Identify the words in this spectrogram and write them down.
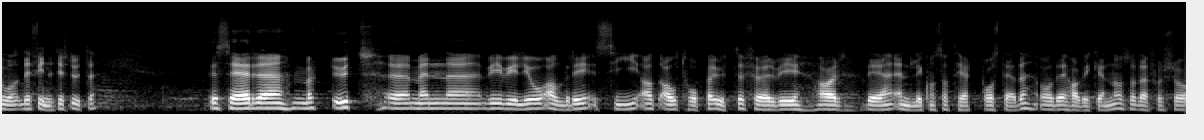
nå definitivt ute? Det ser uh, mørkt ut, uh, men uh, vi vil jo aldri si at alt håp er ute før vi har det endelig konstatert på stedet. Og det har vi ikke ennå, så derfor så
